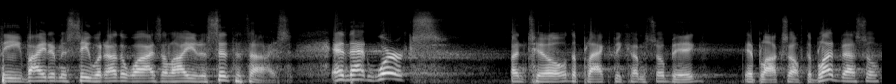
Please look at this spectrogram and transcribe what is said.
the vitamin C would otherwise allow you to synthesize. And that works until the plaque becomes so big it blocks off the blood vessel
